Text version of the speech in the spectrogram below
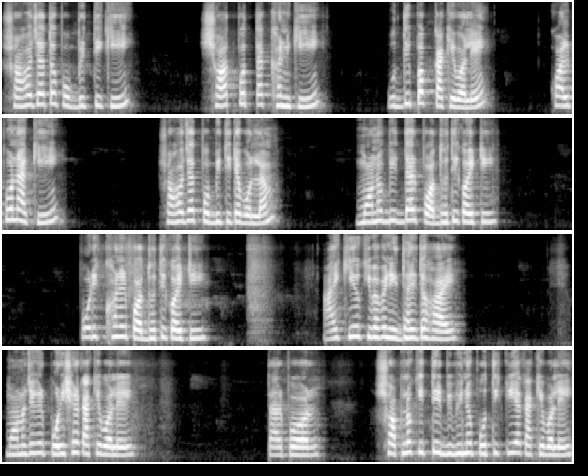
সহজাত প্রবৃত্তি কি? সৎ প্রত্যাখ্যান কী? উদ্দীপক কাকে বলে? কল্পনা কি? সহজাত প্রবৃত্তিটা বললাম। মনোবিদ্যার পদ্ধতি কয়টি? পরীক্ষণের পদ্ধতি কয়টি? আইকিউ কীভাবে নির্ধারিত হয়? মনোযোগের পরিসর কাকে বলে? তারপর, স্বপ্নকীর্তির বিভিন্ন প্রতিক্রিয়া কাকে বলে?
